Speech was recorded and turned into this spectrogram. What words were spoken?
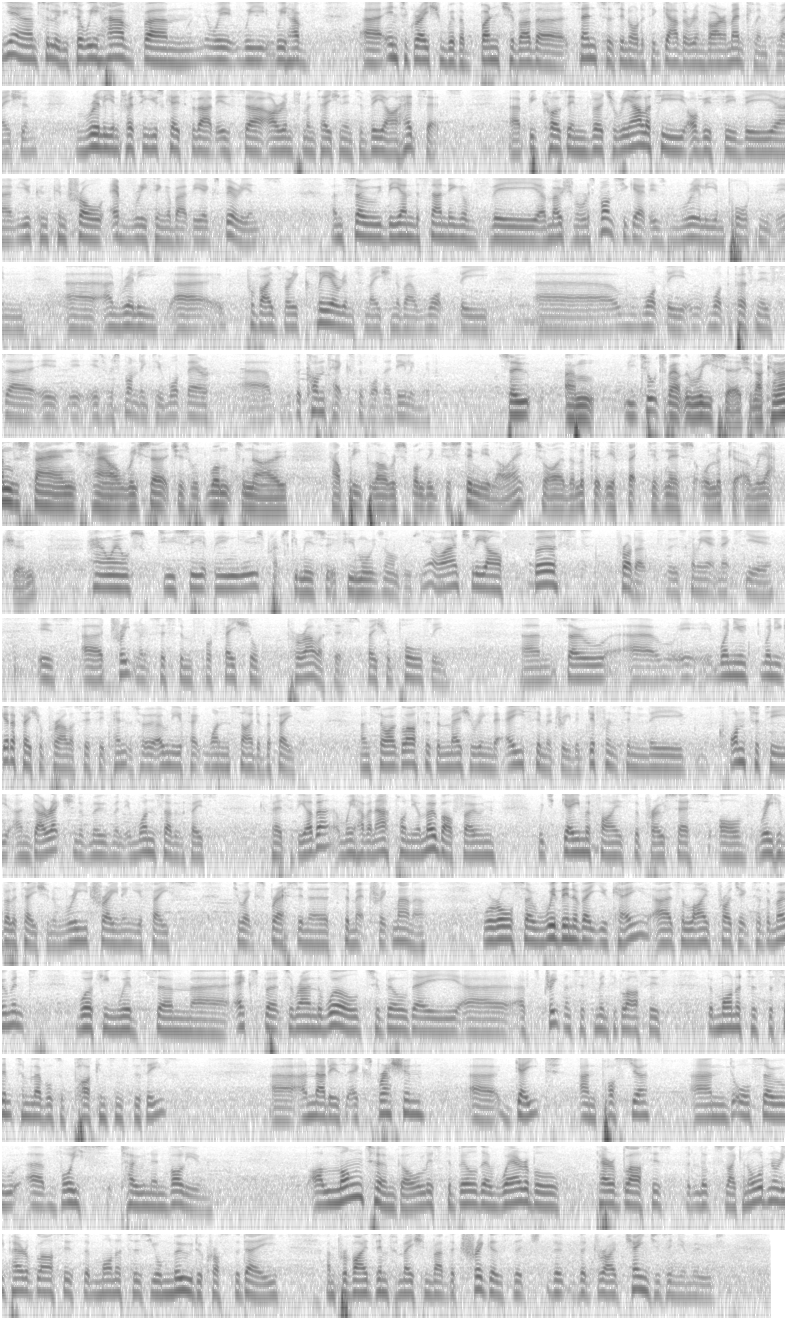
Yeah, absolutely. So we have um, we, we, we have uh, integration with a bunch of other sensors in order to gather environmental information. Really interesting use case for that is uh, our implementation into VR headsets. Uh, because in virtual reality, obviously, the uh, you can control everything about the experience, and so the understanding of the emotional response you get is really important in uh, and really uh, provides very clear information about what the uh, what the what the person is uh, is responding to, what their the context of what they're dealing with. So. Um you talked about the research, and I can understand how researchers would want to know how people are responding to stimuli to either look at the effectiveness or look at a reaction. How else do you see it being used? Perhaps give me a few more examples. Yeah, well, actually, our first product that is coming out next year is a treatment system for facial paralysis, facial palsy. Um, so uh, it, when you when you get a facial paralysis, it tends to only affect one side of the face, and so our glasses are measuring the asymmetry, the difference in the quantity and direction of movement in one side of the face compared to the other. And we have an app on your mobile phone which gamifies the process of rehabilitation, of retraining your face to express in a symmetric manner. We're also with Innovate UK, uh, it's a live project at the moment, working with some uh, experts around the world to build a, uh, a treatment system into glasses that monitors the symptom levels of Parkinson's disease. Uh, and that is expression, uh, gait, and posture, and also uh, voice, tone, and volume. Our long term goal is to build a wearable pair of glasses that looks like an ordinary pair of glasses that monitors your mood across the day and provides information about the triggers that, that, that drive changes in your mood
